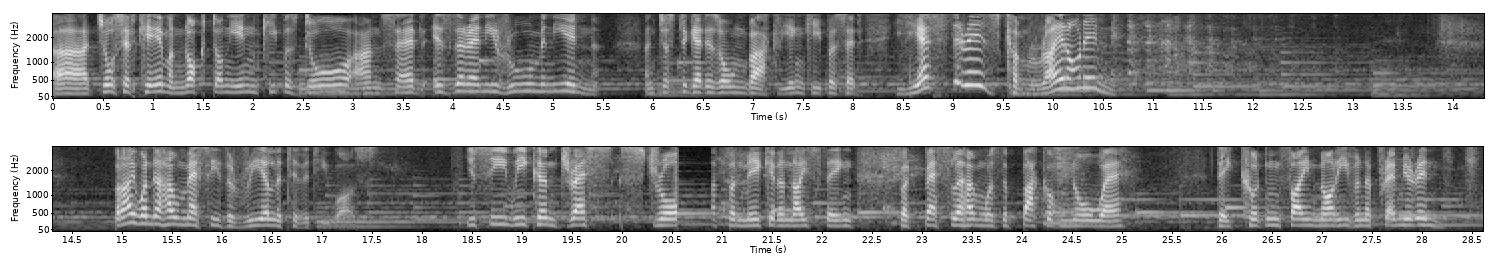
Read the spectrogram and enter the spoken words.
uh, Joseph came and knocked on the innkeeper's door and said, Is there any room in the inn? And just to get his own back, the innkeeper said, Yes, there is. Come right on in. but I wonder how messy the real nativity was. You see, we can dress straw up and make it a nice thing, but Bethlehem was the back of nowhere. They couldn't find not even a Premier Inn.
